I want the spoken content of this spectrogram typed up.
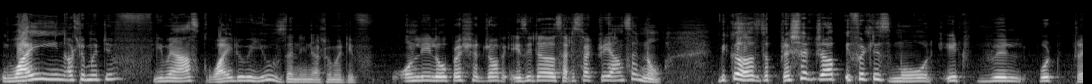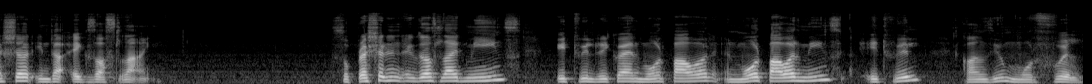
why in automotive? You may ask why do we use then in automotive? Only low pressure drop, is it a satisfactory answer? No, because the pressure drop if it is more, it will put pressure in the exhaust line. So, pressure in exhaust line means it will require more power and more power means it will consume more fuel.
